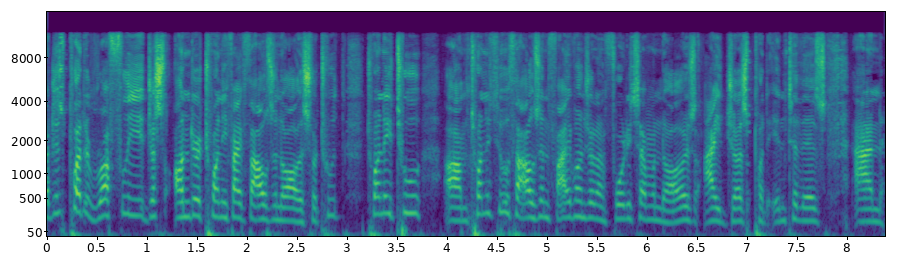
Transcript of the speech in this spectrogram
I just put it roughly just under $25,000. So two, 22, um, $22,547 I just put into this. And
